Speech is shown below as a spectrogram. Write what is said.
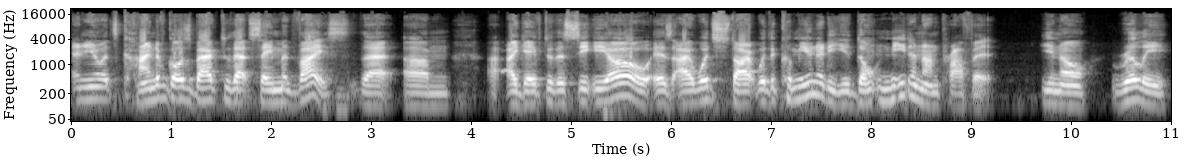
and you know it kind of goes back to that same advice that um, I gave to the CEO is I would start with the community. You don't need a nonprofit, you know, really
